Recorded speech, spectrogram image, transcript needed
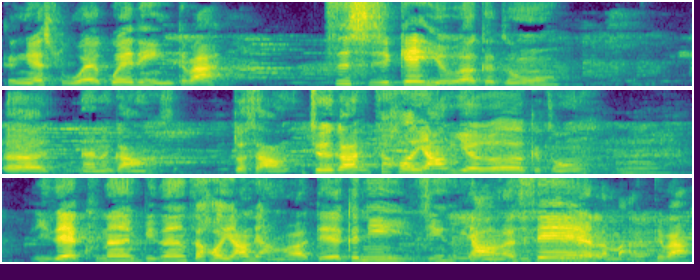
搿眼社会规定，对伐？之前该有个搿种，呃，哪能讲？独生就是讲只好养一个搿种，现在可能变成只好养两个，但是搿人已经养了三个了嘛，对伐？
